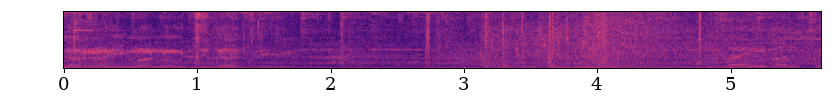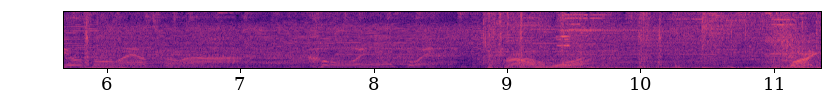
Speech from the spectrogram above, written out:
なら今のうちだぜずいぶん強そうなやつだな。怖え怖え。Round 1 Fight!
